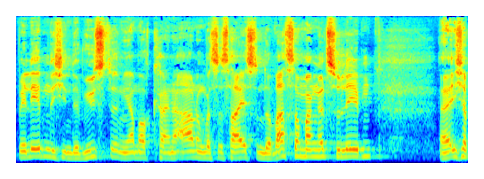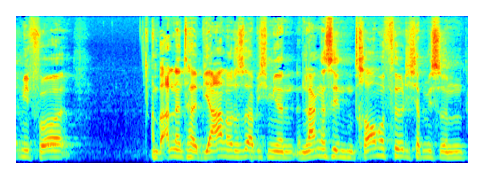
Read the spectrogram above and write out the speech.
wir leben nicht in der Wüste. Wir haben auch keine Ahnung, was es heißt, unter Wassermangel zu leben. Ich habe mir vor ein anderthalb Jahren oder so habe ich mir einen lange sehnenden Traum erfüllt. Ich habe mir so ein,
